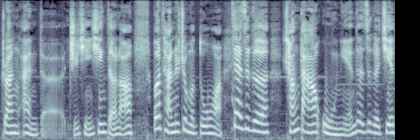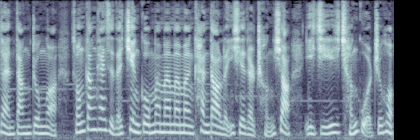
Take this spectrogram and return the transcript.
专案的执行心得了啊！不过谈了这么多啊，在这个长达五年的这个阶段当中啊，从刚开始的建构，慢慢慢慢看到了一些的成效以及成果之后，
